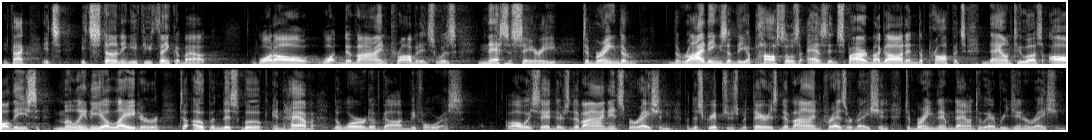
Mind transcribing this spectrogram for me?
In fact, it's, it's stunning if you think about what all, what divine providence was necessary to bring the, the writings of the apostles as inspired by God and the prophets down to us all these millennia later to open this book and have the Word of God before us. I've always said there's divine inspiration for the scriptures, but there is divine preservation to bring them down to every generation.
